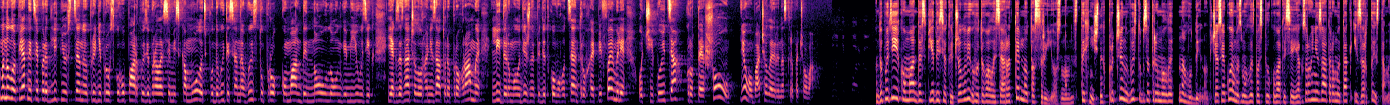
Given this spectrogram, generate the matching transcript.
Минулої п'ятниці перед літньою сценою Придніпровського парку зібралася міська молодь подивитися на виступ рок-команди No Longer Music. Як зазначили організатори програми, лідери молодіжно-підліткового центру Happy Family, очікується круте шоу. Його бачила Ірина Скрипачова. До події команда з 50 чоловік готувалася ретельно та серйозно. З технічних причин виступ затримали на годину, під час якої ми змогли поспілкуватися як з організаторами, так і з артистами.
